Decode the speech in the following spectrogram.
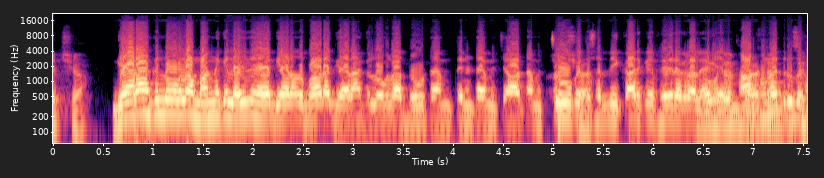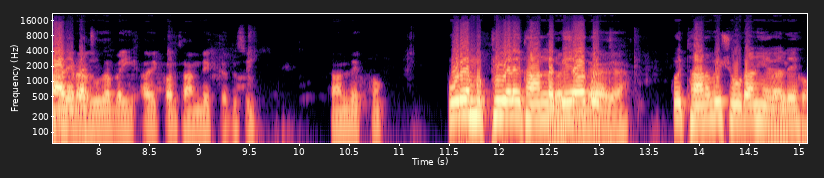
ਅੱਛਾ। 11 ਕਿਲੋ ਅਗਲਾ ਮੰਨ ਕੇ ਲੈ ਜਾਂਦਾ ਹੈ 11 ਤੋਂ ਬਾਹਰ ਆ 11 ਕਿਲੋ ਅਗਲਾ ਦੋ ਟਾਈਮ ਤਿੰਨ ਟਾਈਮ ਚਾਰ ਟਾਈਮ ਚੋਕ। ਤਸੱਲੀ ਕਰਕੇ ਫੇਰ ਅਗਲਾ ਲੈ ਗਿਆ। ਥਾਂ ਥੋੜਾ ਇਧਰ ਦਿਖਾ ਦੇ ਬਾਈ ਆ ਇੱਕ ਵਾਰ ਥਾਂ ਦੇਖੋ ਤੁਸੀਂ। ਥਾਂ ਦੇਖੋ। ਪੂਰੇ ਮੁੱਠੀ ਵਾਲੇ ਪੂਰਾ ਲੱਗੇ ਆ ਕੋਈ ਕੋਈ ਥਾਨ ਵੀ ਛੋਟਾ ਨਹੀਂ ਹੈਗਾ ਦੇ ਦੇਖੋ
